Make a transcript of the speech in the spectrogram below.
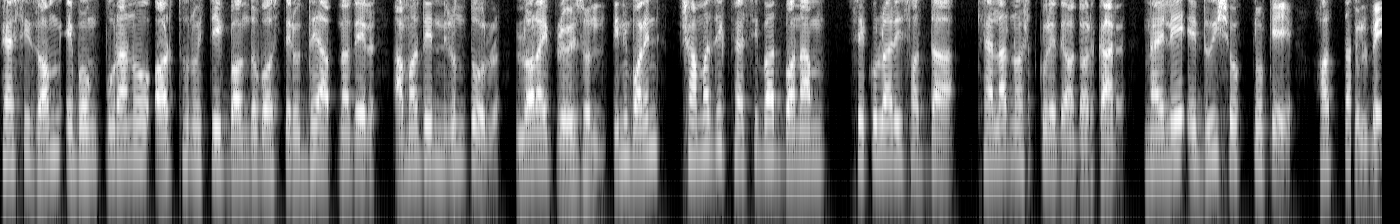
ফ্যাসিজম এবং পুরানো অর্থনৈতিক বন্দোবস্তের ঊর্ধ্বে আপনাদের, আমাদের নিরন্তর লড়াই প্রয়োজন। তিনি বলেন, সামাজিক ফ্যাসিবাদ, বনাম সেকুলারি সদ্দা, খেলা নষ্ট করে দেওয়া দরকার। নাইলে এ দুই শক্তিকে হত্যা চলবে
